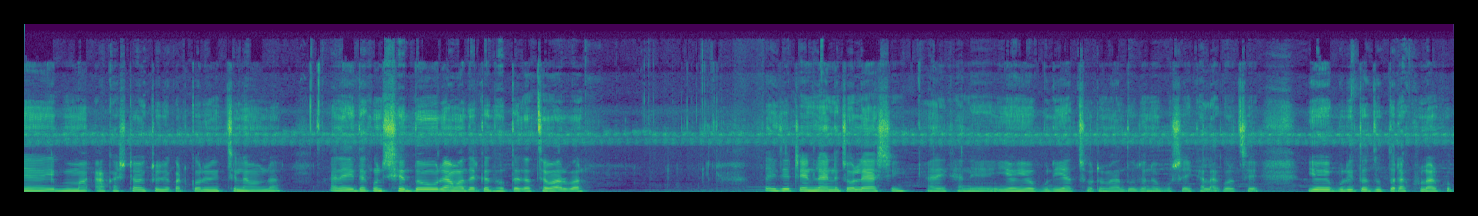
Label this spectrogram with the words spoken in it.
এই আকাশটাও একটু রেকর্ড করে নিচ্ছিলাম আমরা। আর এই দেখুন সে দৌড়ে আমাদেরকে ধরতে যাচ্ছে বারবার। এই যে ট্রেন লাইনে চলে আসি, আর এখানে ইয়ো ইয়ো বুড়ি আর ছোটো মেয়া দুজনে বসেই খেলা করছে। ইয়ো বুড়ি তো জুতোটা খোলার খুব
